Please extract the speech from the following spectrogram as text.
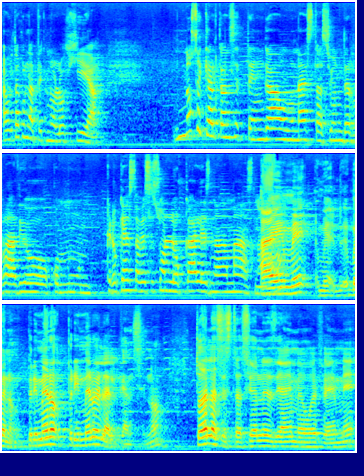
ahorita con la tecnología, no sé qué alcance tenga una estación de radio común. Creo que hasta a veces son locales nada más, ¿no? AM, bueno, primero, primero el alcance, ¿no? Todas las estaciones de AM o FM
